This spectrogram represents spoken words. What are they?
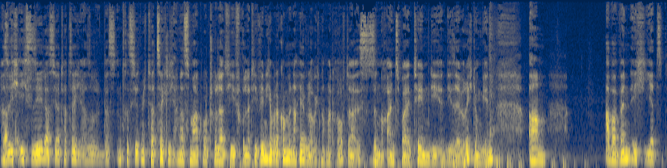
Also ich, ich sehe das ja tatsächlich, also das interessiert mich tatsächlich an der Smartwatch relativ, relativ wenig, aber da kommen wir nachher, glaube ich, nochmal drauf. Da ist, sind noch ein, zwei Themen, die in dieselbe Richtung gehen. Ähm, aber wenn ich jetzt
